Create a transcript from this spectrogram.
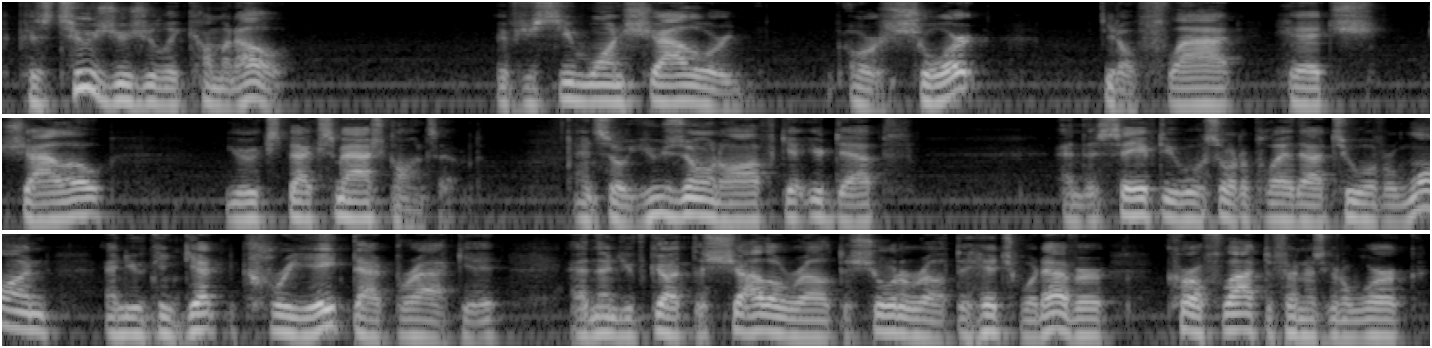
Because two is usually coming out. If you see one shallow or, or short, you know, flat, hitch, shallow, you expect smash concept. And so you zone off, get your depth, and the safety will sort of play that two over one, and you can get create that bracket, and then you've got the shallow route, the shorter route, the hitch, whatever. Curl flat defender is going to work,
